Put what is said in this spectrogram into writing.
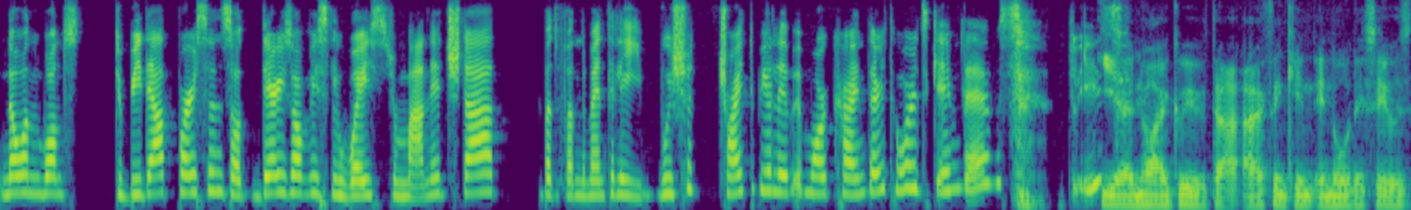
No one wants to be that person so there is obviously ways to manage that but fundamentally we should try to be a little bit more kinder towards game devs please. Yeah no i agree with that. I think in, in all this it was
